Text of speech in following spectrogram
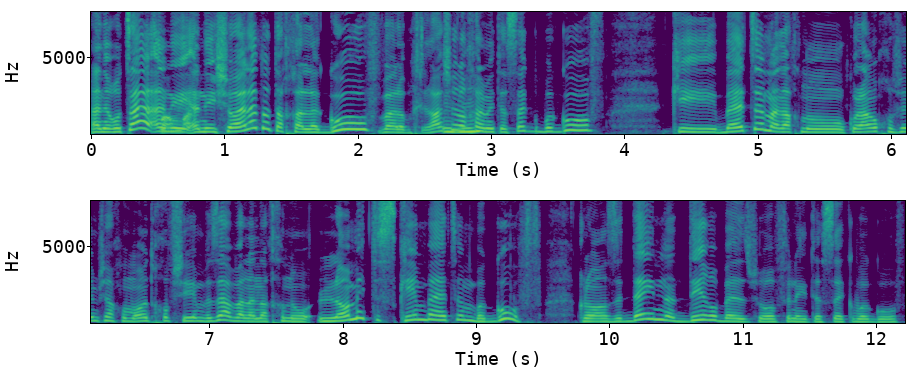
אני רוצה, אני, אני שואלת אותך על הגוף ועל הבחירה שלכם להתעסק בגוף, כי בעצם אנחנו, כולנו חושבים שאנחנו מאוד חופשיים וזה, אבל אנחנו לא מתעסקים בעצם בגוף. כלומר, זה די נדיר באיזשהו אופן להתעסק בגוף.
